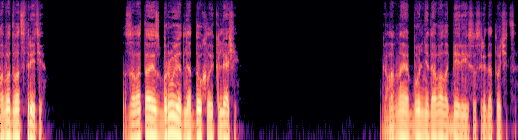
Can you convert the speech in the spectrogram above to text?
Глава 23. Золотая сбруя для дохлой клячи. Головная боль не давала Берии сосредоточиться.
